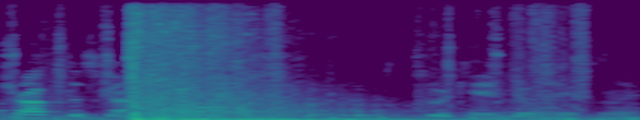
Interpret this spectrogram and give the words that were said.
gonna trap this guy so it can't do anything.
